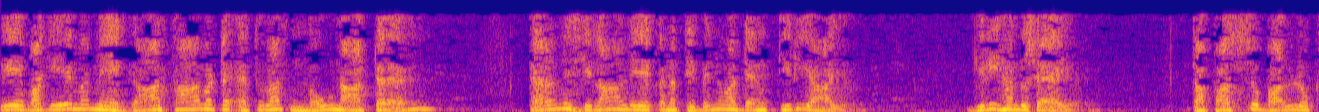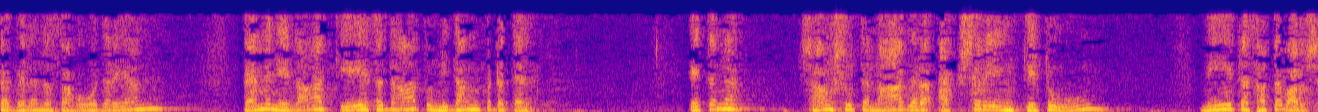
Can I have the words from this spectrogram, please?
ඒ වගේම මේ ගාථාවට ඇතුළත් නොවුනාට පැරණි ශිලාලේඛන තිබෙනවා දැන් තිරියාය ගිරිහඬු සෑය තපස්සු බල්ලුක වෙලන සහෝදරයන් පැමිණිලා කේස ධාතු නිධංකට තැන එතන සංස්කෘත නාගර අක්ෂරයෙන් කෙටු මේත සත වර්ෂ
